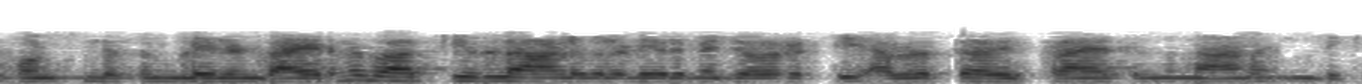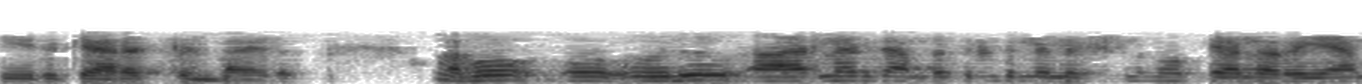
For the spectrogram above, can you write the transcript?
കോൺസ്റ്റിറ്റ്യൂന്റ് അസംബ്ലിയിൽ ഉണ്ടായിരുന്നു. ബാക്കിയുള്ള ആളുകളുടെ ഒരു മെജോറിറ്റി അവിടുത്തെ അഭിപ്രായത്തിൽ നിന്നാണ് ഇന്ത്യയ്ക്ക് ഈ ഒരു ക്യാരക്ടർ ഉണ്ടായത്. അപ്പോ ഒരു ആയിരത്തി തൊള്ളായിരത്തി അമ്പത്തിരണ്ടിലെ ഇലക്ഷൻ നോക്കിയാൽ അറിയാം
